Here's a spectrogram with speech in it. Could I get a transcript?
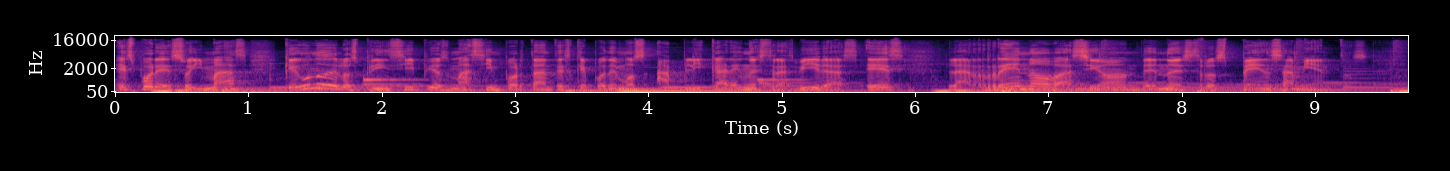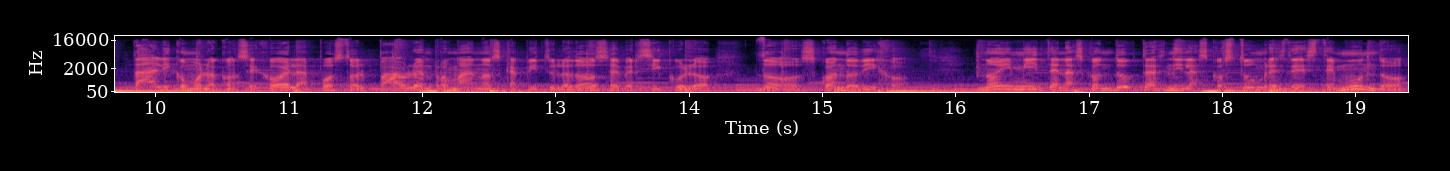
Es por eso y más que uno de los principios más importantes que podemos aplicar en nuestras vidas es la renovación de nuestros pensamientos, tal y como lo aconsejó el apóstol Pablo en Romanos capítulo 12 versículo 2, cuando dijo, no imiten las conductas ni las costumbres de este mundo,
